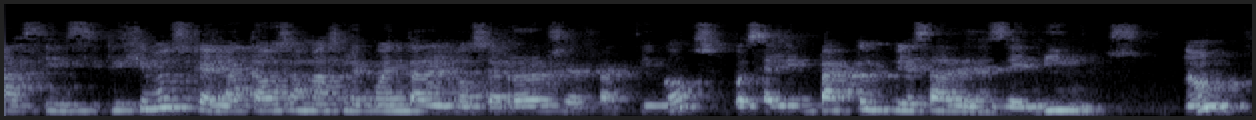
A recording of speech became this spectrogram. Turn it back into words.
así, si dijimos que la causa más frecuente eran los errores refractivos, pues el impacto empieza desde niños, ¿no?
